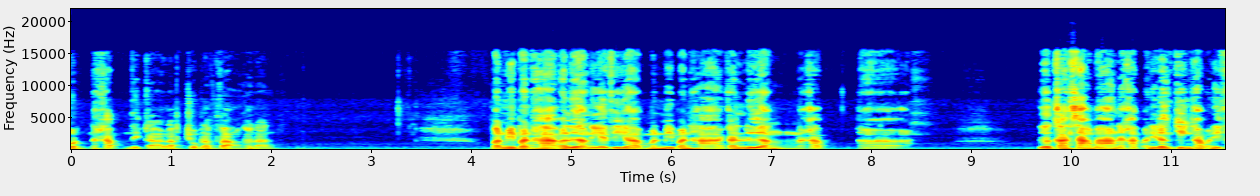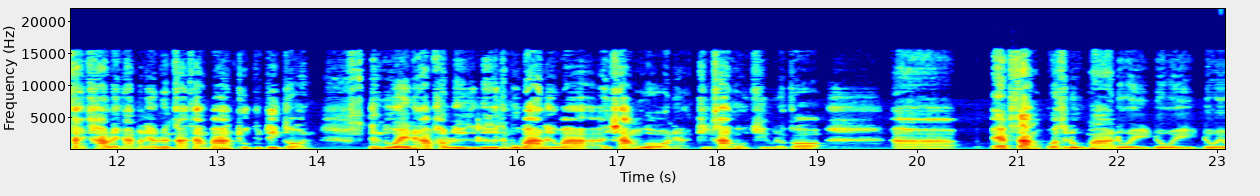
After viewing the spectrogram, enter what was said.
รสนะครับ ในการรับชมรับฟังเท่านั้น มันมีปัญหากับเรื่องนี้ไอ้พี่ครับมันมีปัญหากันเรื่องนะครับเเรื่องการสร้างบ้านนะครับ อันนี้เรื่องจริงครับ อันนี้สายข่าวรายงานมาแล้ว เรื่องการสร้างบ้านถูกยุติก่อน เนื่องด้วยนะครับเขาลือลือทั้งหมู่บ้านเลยว่าไอ้ช่างวอเนี่ยกินค่าหัวคิว แล้วก็แอบสั่งวัสดุมาโดยโดยโดย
